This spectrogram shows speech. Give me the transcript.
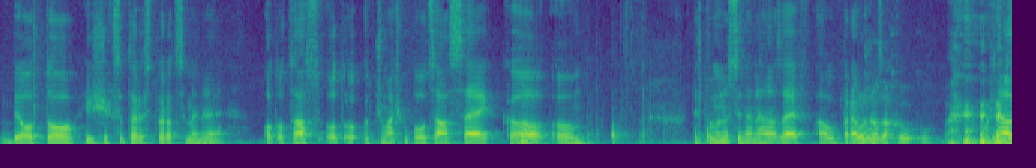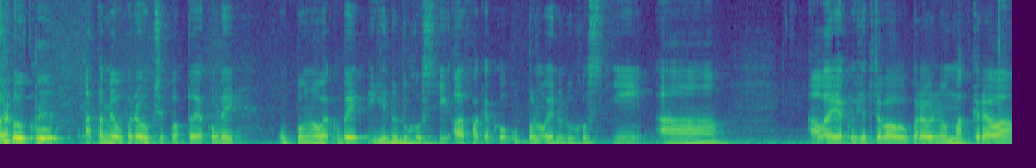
bylo to, ježiš, jak se ta restaurace jmenuje, od, ocás, od, od, od čumáčku po ocásek, no. um, nespomenu si na název a opravdu... Možná za chvilku. možná za chvilku a tam mě opravdu překvapil jakoby úplnou jakoby jednoduchostí, ale fakt jako úplnou jednoduchostí a ale jakože třeba opravdu jenom makrela,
